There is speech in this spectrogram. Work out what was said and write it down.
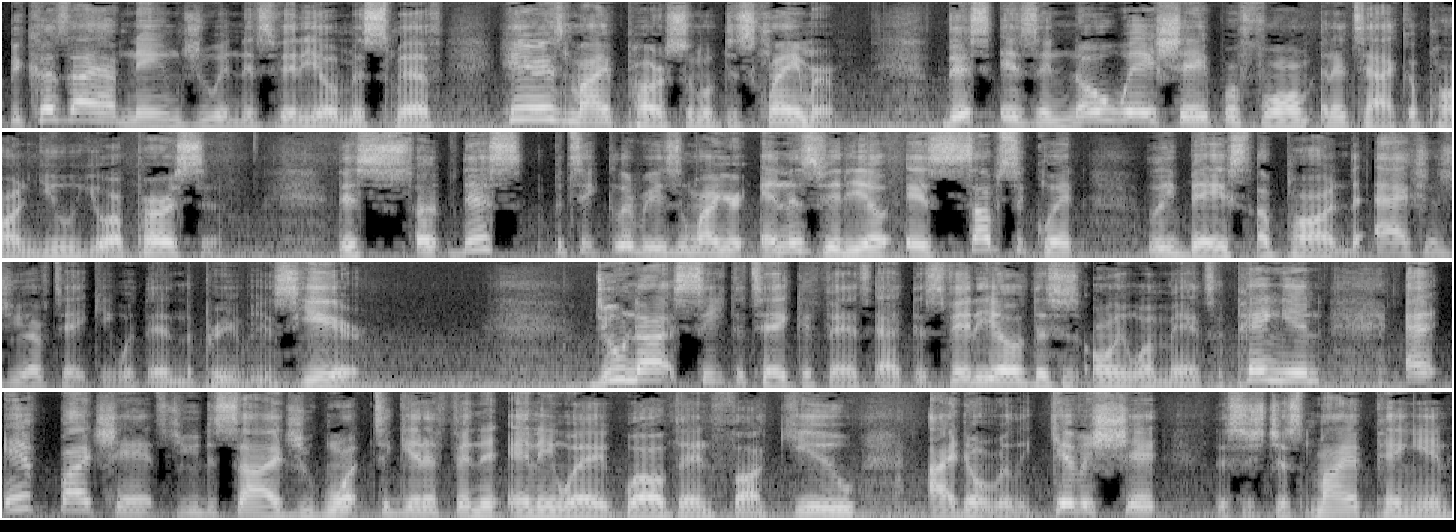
because I have named you in this video, Miss Smith, here is my personal disclaimer. This is in no way, shape, or form an attack upon you, your person. This, uh, this particular reason why you're in this video is subsequently based upon the actions you have taken within the previous year. Do not seek to take offense at this video. This is only one man's opinion. And if by chance you decide you want to get offended anyway, well then fuck you. I don't really give a shit. This is just my opinion.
